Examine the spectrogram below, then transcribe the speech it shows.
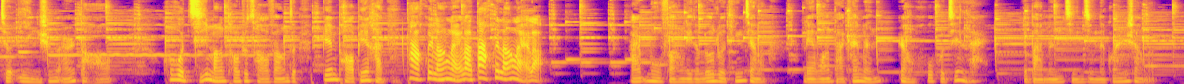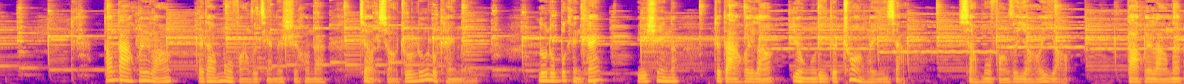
就应声而倒。呼呼急忙逃出草房子，边跑边喊：“大灰狼来了！大灰狼来了！”而木房里的露露听见了，连忙打开门，让呼呼进来，又把门紧紧地关上了。当大灰狼。来到木房子前的时候呢，叫小猪噜噜开门，噜噜不肯开，于是呢，这大灰狼用力地撞了一下，小木房子摇一摇，大灰狼呢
